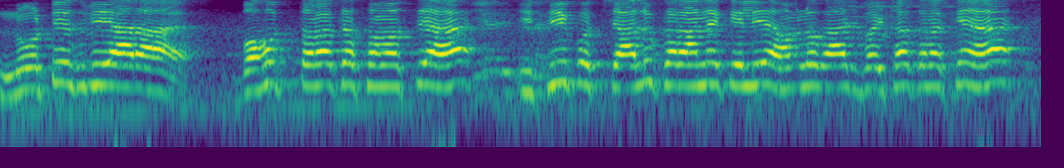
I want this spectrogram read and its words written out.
नोटिस भी आ रहा है। बहुत तरह का समस्या है। इसी को चालू कराने के लिए हम लोग आज बैठक रखे हैं।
